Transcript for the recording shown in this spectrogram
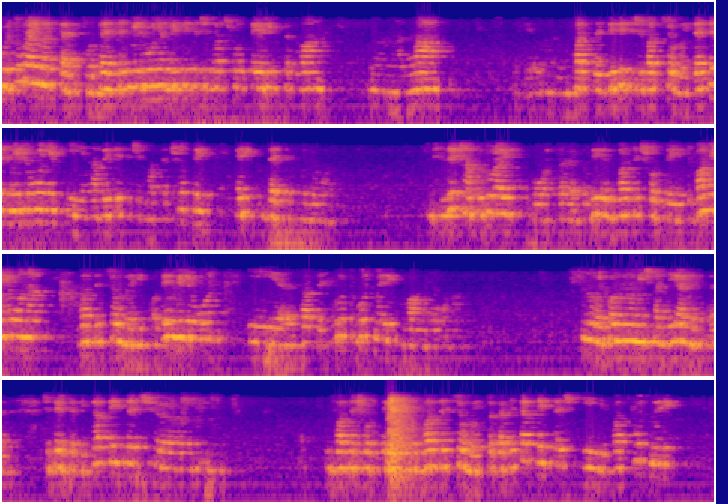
Культура і мистецтво 10 мільйонів 2026 рік це план на м, 20 2027 10 мільйонів і на 2026 рік 10 мільйонів. Фізична культура і спорт е, 26 рік 2 мільйона, 27 рік 1 мільйон і 28 рік 2 мільйона. Ну, економічна діяльність е, 450 тисяч, е, 26 рік, 27 150 тисяч і 28 рік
